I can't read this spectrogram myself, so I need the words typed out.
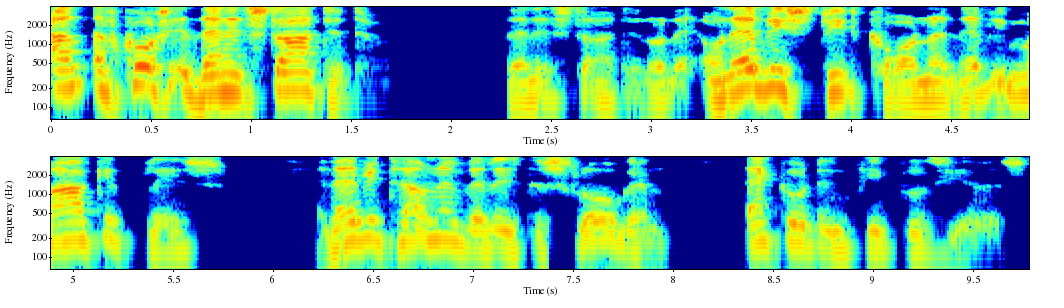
And of course, then it started. Then it started. On, on every street corner, in every marketplace, in every town and village, the slogan echoed in people's ears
